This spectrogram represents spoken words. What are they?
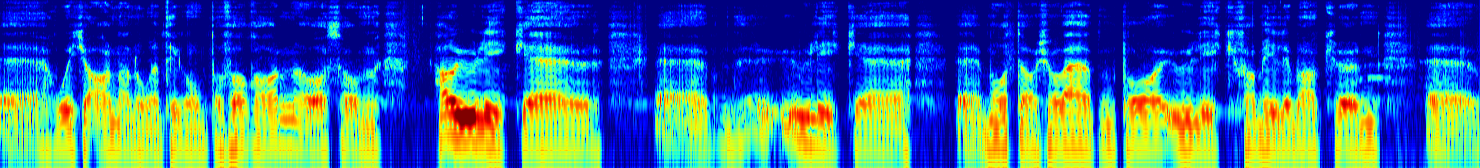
hun ikke aner noen ting om på forhånd, og som har ulike, uh, ulike uh, måter å se verden på, ulik familiebakgrunn. Uh,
